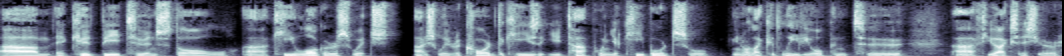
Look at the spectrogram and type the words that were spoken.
um, it could be to install uh, key loggers, which actually record the keys that you tap on your keyboard. So, you know, that could leave you open to, uh, if you access your,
